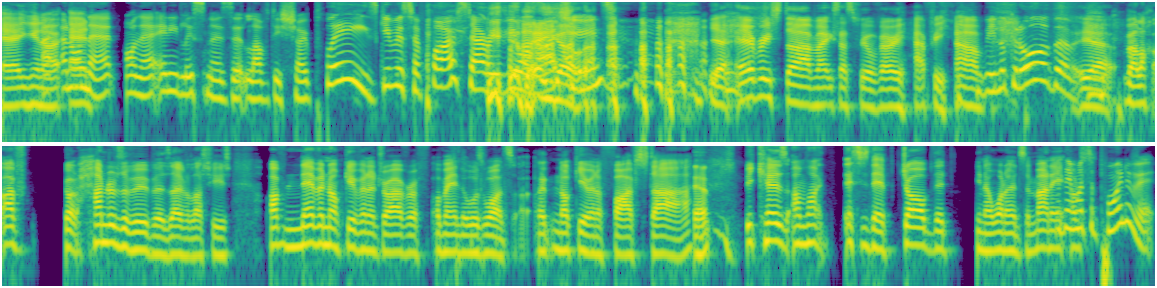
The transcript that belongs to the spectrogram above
Uh, you know, and, and on that, on that, any listeners that love this show, please give us a five star review on There you go. iTunes. yeah, every star makes us feel very happy. Um, we look at all of them. yeah, but like I've got hundreds of Ubers over the last few years. I've never not given a driver. A, I mean, there was once uh, not given a five star Yep. because I'm like, this is their job. That you know want to earn some money. But then I'm what's the point of it?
